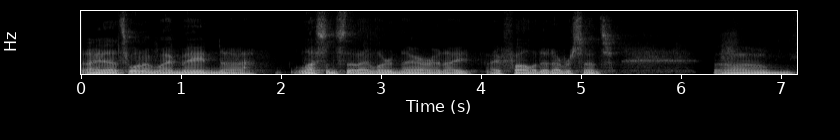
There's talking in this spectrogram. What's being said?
I, that's one of my main uh, lessons that I learned there, and I I followed it ever since. Um,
